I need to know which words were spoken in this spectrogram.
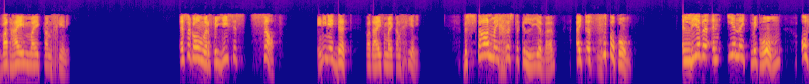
wat hy my kan gee nie. Is ek honger vir Jesus self en nie net dit wat hy vir my kan gee nie. Bestaan my Christelike lewe uit 'n voet op hom? 'n Lewe in eenheid met hom of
